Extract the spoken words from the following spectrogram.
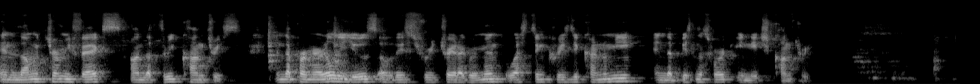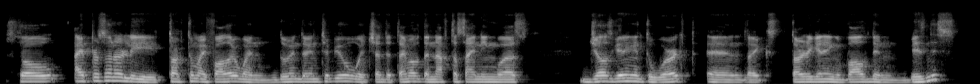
and long term effects on the three countries. And the primarily use of this free trade agreement was to increase the economy and the business work in each country. So I personally talked to my father when doing the interview, which at the time of the NAFTA signing was just getting into work and like started getting involved in business.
